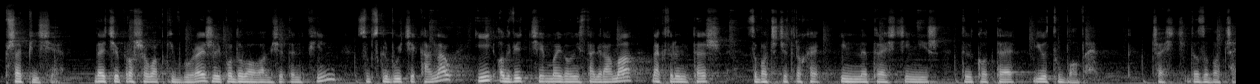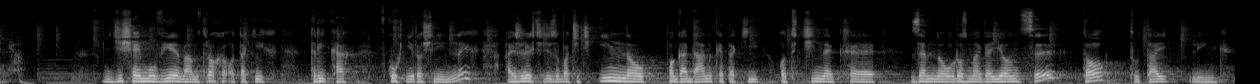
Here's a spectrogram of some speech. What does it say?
w przepisie. Dajcie proszę łapki w górę, jeżeli podobał Wam się ten film, subskrybujcie kanał i odwiedźcie mojego Instagrama, na którym też zobaczycie trochę inne treści niż tylko te YouTube'owe. Cześć, do zobaczenia. Dzisiaj mówiłem Wam trochę o takich trikach w kuchni roślinnych, a jeżeli chcecie zobaczyć inną pogadankę, taki odcinek e, ze mną rozmawiający, to tutaj link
